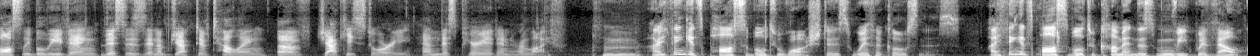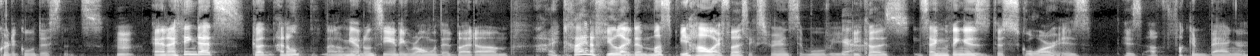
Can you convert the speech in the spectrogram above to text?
falsely believing this is an objective telling of Jackie's story and this period in her life. Hmm. I think it's possible to watch this with a closeness. I think it's possible to come at this movie without critical distance. Hmm. And I think that's got I don't I don't mean I don't see anything wrong with it, but um I kind of feel like that must be how I first experienced the movie Yeah. because the second thing is the score is is a fucking banger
